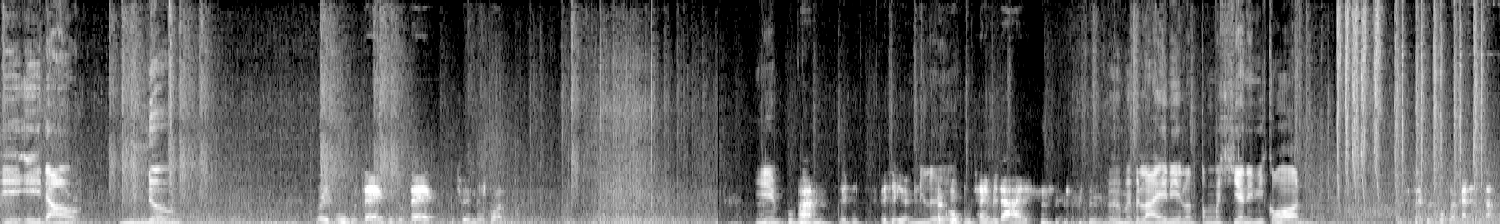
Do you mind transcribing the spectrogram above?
เอเอดาว no ไอ้ยบูกูแตกบูกูแตกช่วยมือก่อน นี่ กูพันไอ้ไอ้ที่นี่เลย ตะโขบกูใช้ไม่ได้เออไม่เป็นไรนี่เราต้องมาเคลียร์ในนี้ก่อน แต่คุณพกแล้วกันไอ้สัตว์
